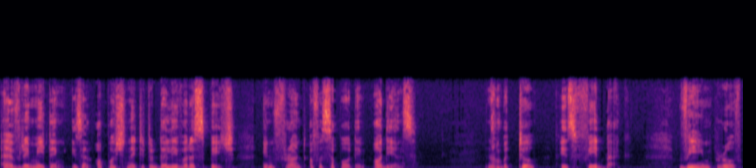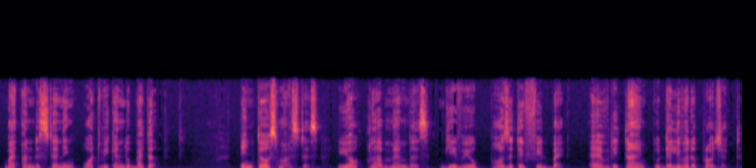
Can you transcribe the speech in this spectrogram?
Every meeting is an opportunity to deliver a speech in front of a supportive audience. Number two is feedback. We improve by understanding what we can do better. In Toastmasters, your club members give you positive feedback every time you deliver a project.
